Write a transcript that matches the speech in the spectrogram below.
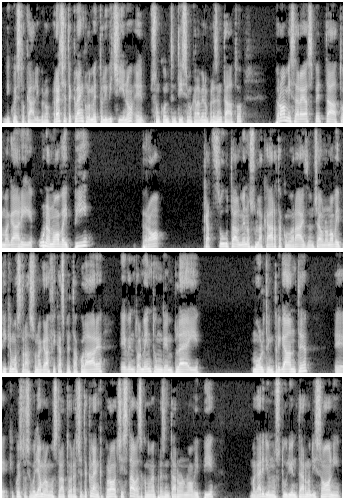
di questo calibro. Ratchet Clank lo metto lì vicino e sono contentissimo che l'abbiano presentato, però mi sarei aspettato magari una nuova IP però cazzuta almeno sulla carta come Horizon, cioè una nuova IP che mostrasse una grafica spettacolare, eventualmente un gameplay molto intrigante, e che questo se vogliamo l'ha mostrato Ratchet Clank, però ci stava secondo me presentare una nuova IP, magari di uno studio interno di Sony,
